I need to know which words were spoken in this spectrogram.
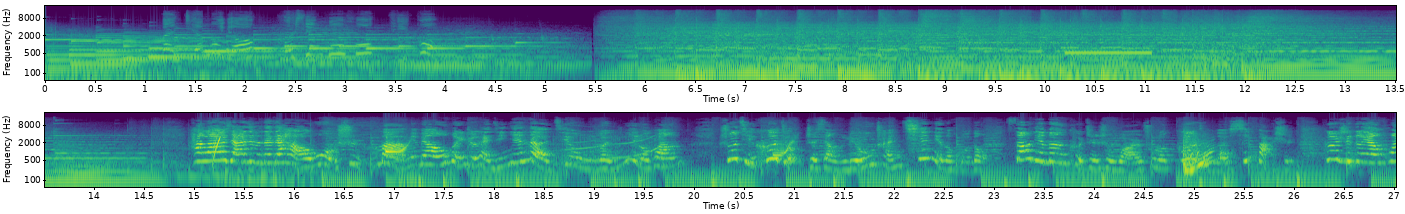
本节目由核心功夫提供。Hello，小孩子们，大家好，我是马喵喵，欢迎收看今天的旧闻一箩筐。说起喝酒这项流传千年的活动，骚年们可真是玩出了各种的新法式，各式各样花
